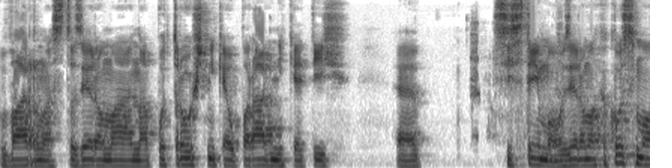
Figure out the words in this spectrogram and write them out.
varnost oziroma na potrošnike, uporabnike teh eh, sistemov, oziroma kako smo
